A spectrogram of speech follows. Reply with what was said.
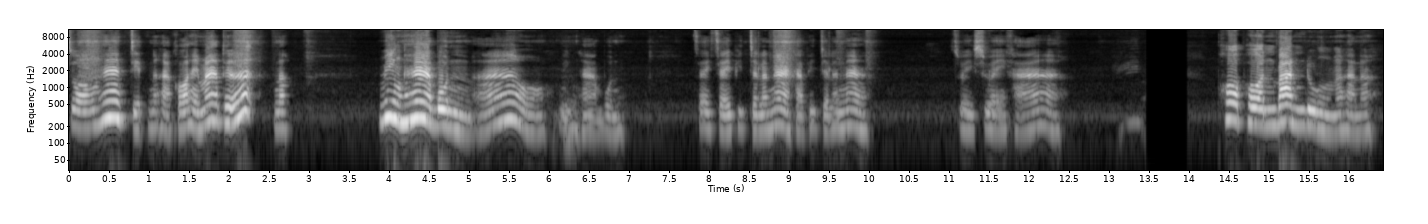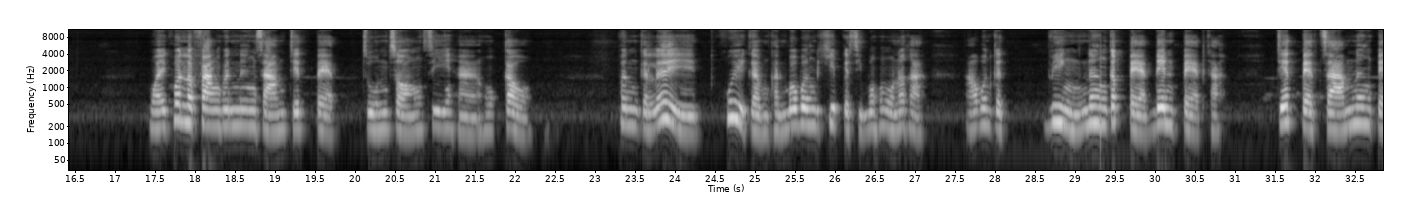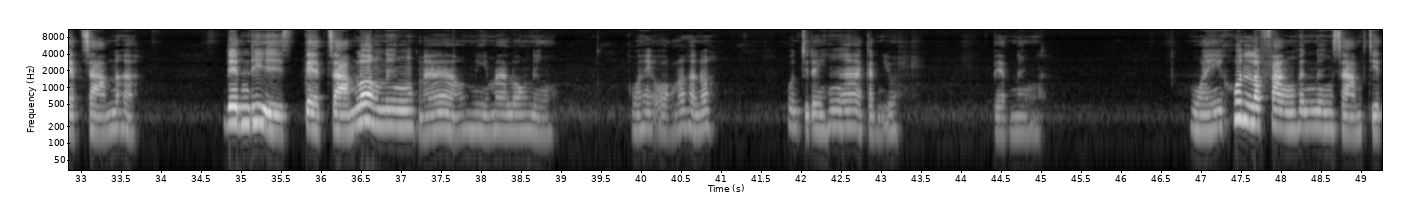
สองห้าเจ็ดนะคะ ขอให้มาเถอะนะวิ่งห้าบน อ้าว วิ่งห้าบน ใส่ใจพิจารณาค่ะ พิจารณา สวยๆ ค่ะ พ่อพรบ้านดุงนะคะเนาะหวยคนละฟังเพิ่นหนึ่งสามเจ็ดแปด ศูนย์สองสี่ห้าหกเก้าเพิ่นก็เลยคุยกับขันบ่เบิ่งคลิปกับสิบ่ฮู้เนาะค่ะ เอาเพิ่นก็วิ่งหนึ่งกับแปดเด่นแปดค่ะเจ็ดแปดสามหนึ่งแปดสามนะคะเด่นที่แปดสามล่องหนึ่งอ้ามีมาล่องหนึ่งขอให้ออกเนาะค่ะเนาะคนจะได้ฮือห้ากันอยู่แปดหนึ่งหวยคนละฟังเพิ่นหนึ่งสามเจ็ด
